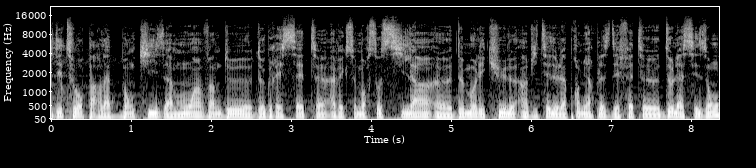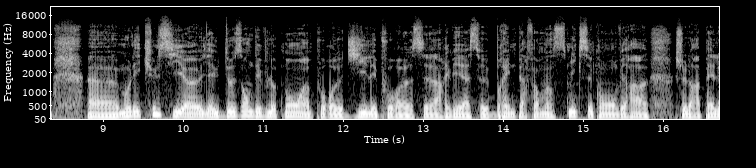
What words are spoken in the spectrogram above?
Petit détour par la banquise à moins 22 degrés 7 avec ce morceau Scylla euh, de Molécule, invité de la première place des fêtes euh, de la saison. Euh, Molécule, si il y a eu deux ans de développement hein, pour Jill et pour arriver à ce Brain Performance Mix qu'on verra, je le rappelle,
